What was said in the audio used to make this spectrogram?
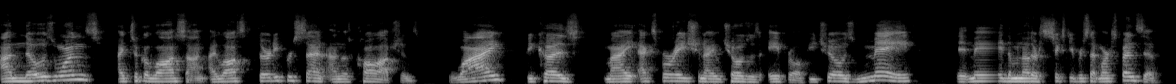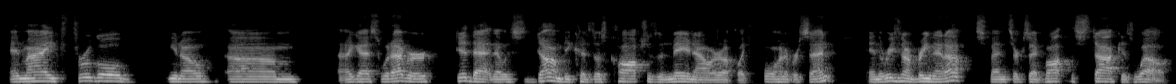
on those ones i took a loss on. I lost 30% on those call options. Why? Because my expiration i chose was april. If you chose may it made them another 60% more expensive. And my frugal you know um i guess whatever did that, and that was dumb because those call options in May now are up like 400%. And the reason I'm bringing that up, Spencer, because I bought the stock as well.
